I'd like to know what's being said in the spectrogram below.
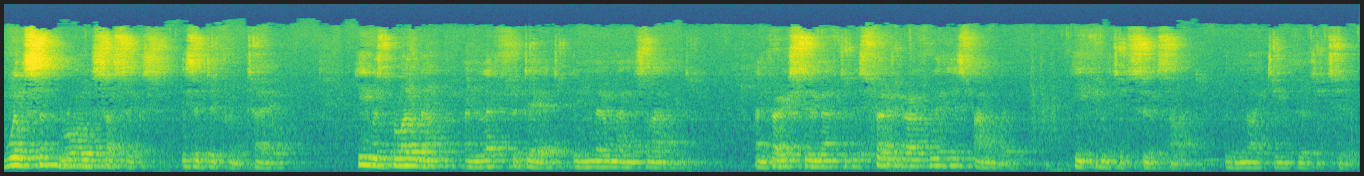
Wilson, Royal Sussex, is a different tale. He was blown up and left for dead in no man's land, and very soon after this photograph with his family, he committed suicide in 1932.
